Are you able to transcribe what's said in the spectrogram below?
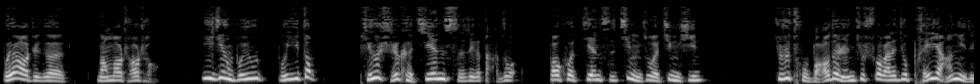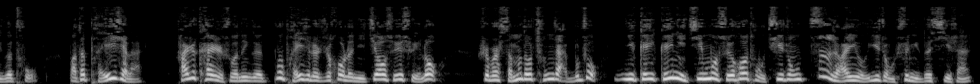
不要这个毛毛草草，意静不用不易动，平时可坚持这个打坐。包括坚持静坐静心，就是土薄的人，就说白了就培养你这个土，把它培起来。还是开始说那个不培起来之后了，你浇水水漏，是不是什么都承载不住？你给给你金木水火土，其中自然有一种是你的喜神，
